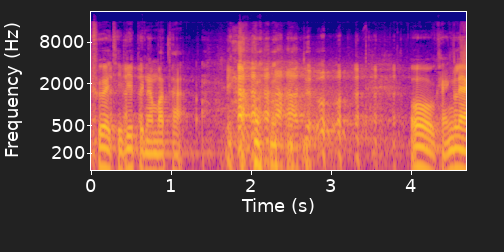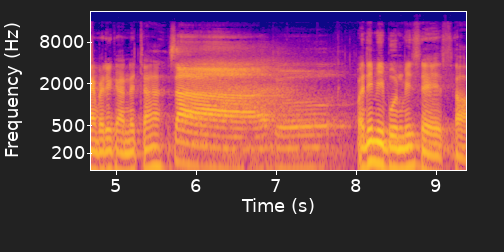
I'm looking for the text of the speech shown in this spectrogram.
เพื่อชีวิตเป็นอมตะโอ้ แข็งแรงไปด้วยกันนะจ๊ะ สาธุ วันนี้มีบุญพิเศษสอ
